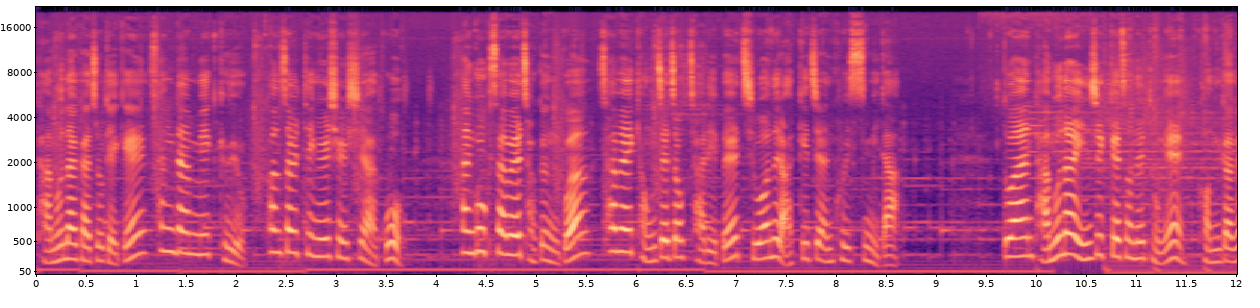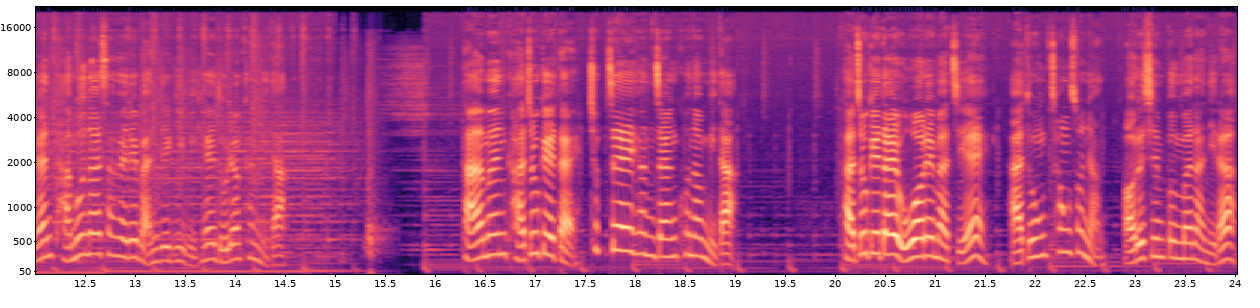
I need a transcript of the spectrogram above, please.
다문화 가족에게 상담 및 교육, 컨설팅을 실시하고 한국 사회 적응과 사회 경제적 자립에 지원을 아끼지 않고 있습니다. 또한 다문화 인식 개선을 통해 건강한 다문화 사회를 만들기 위해 노력합니다. 다음은 가족의 달 축제 현장 코너입니다. 가족의 달 5월을 맞이해 아동, 청소년, 어르신뿐만 아니라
